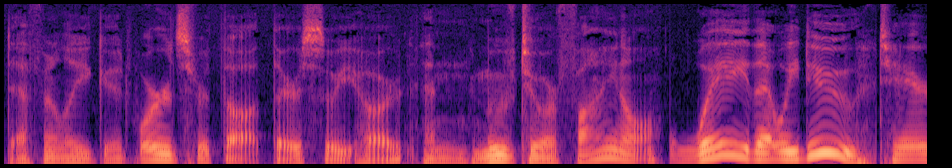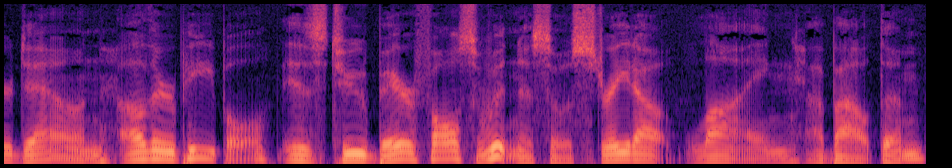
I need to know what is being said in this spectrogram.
Definitely good words for thought there, sweetheart. And move to our final way that we do tear down other people is to bear false witness, so straight out lying about them.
